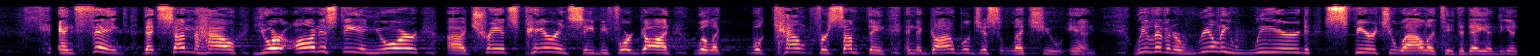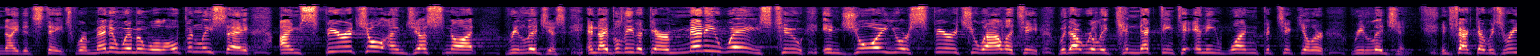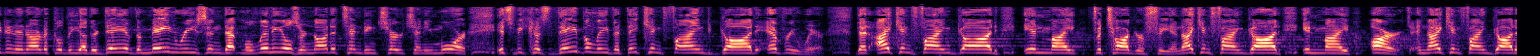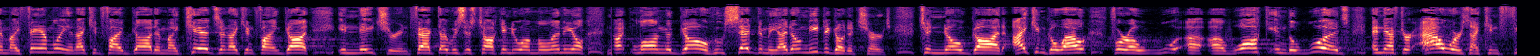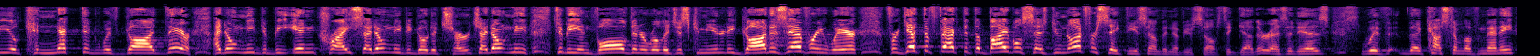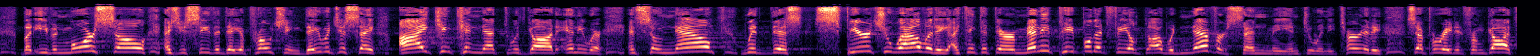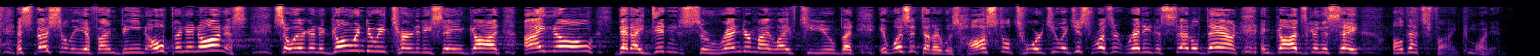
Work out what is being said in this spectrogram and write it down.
and think that somehow your honesty and your uh, transparency before God will, will count for something and that God will just let you in. We live in a really weird spirituality today in the United States where men and women will openly say, I'm spiritual, I'm just not religious. And I believe that there are many ways to enjoy your spirituality without really connecting to any one particular religion. In fact, I was reading an article the other day of the main reason that millennials are not attending church anymore. It's because they believe that they can find God everywhere. That I can find God in my photography and I can find God in my art and I can find God in my family and I can find God in my kids and I can find God in nature. In fact, I was just talking to a millennial not long ago who said to me, I don't need to go to church to know God. I can go out for a, a, a walk in the woods and after hours I can feel connected with God there. I don't need to be in Christ. I don't need to go to church. I don't need to be involved in a religious community. God is everywhere. Forget the fact that the Bible says, do not forsake the assembling of yourselves together as it is with the custom of many, but even more so as you see the day approaching. They would just say, I I can connect with God anywhere. And so now, with this spirituality, I think that there are many people that feel God would never send me into an eternity separated from God, especially if I'm being open and honest. So they're going to go into eternity saying, God, I know that I didn't surrender my life to you, but it wasn't that I was hostile towards you. I just wasn't ready to settle down. And God's going to say, Oh, that's fine. Come on in.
